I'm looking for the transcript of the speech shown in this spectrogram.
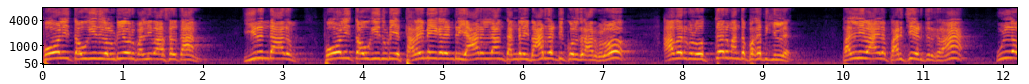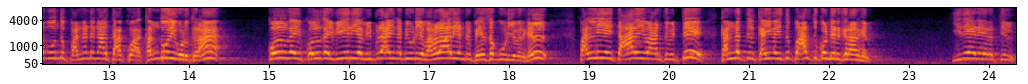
போலி தௌகீதுகளுடைய ஒரு பள்ளிவாசல் தான். இருந்தாலும் போலி தௌஹீதுடைய தலைமைகள் என்று யாரெல்லாம் தங்களை மாறுதட்டிக் கொள்கிறார்களோ அவர்கள் ஒத்தரும் அந்த பக்கத்துக்கு இல்லை. பள்ளி வாயில பரிச்சை எடுத்திருக்கிறான் உள்ள பூந்து பன்னெண்டு நாள் தாக்குவா- கந்தூரி கொடுக்கிறான். கொள்கை கொள்கை வீரியம் இப்ராஹிம் நபியுடைய வரலாறு என்று பேசக்கூடியவர்கள் பள்ளியை தாரை வார்த்து விட்டு கன்னத்தில் கை வைத்து பார்த்து கொண்டிருக்கிறார்கள். இதே நேரத்தில்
